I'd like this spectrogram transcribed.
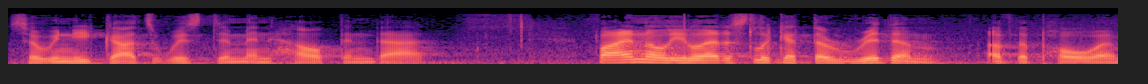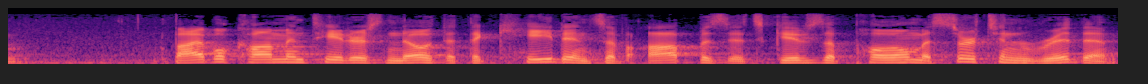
So we need God's wisdom and help in that. Finally, let us look at the rhythm of the poem. Bible commentators note that the cadence of opposites gives the poem a certain rhythm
